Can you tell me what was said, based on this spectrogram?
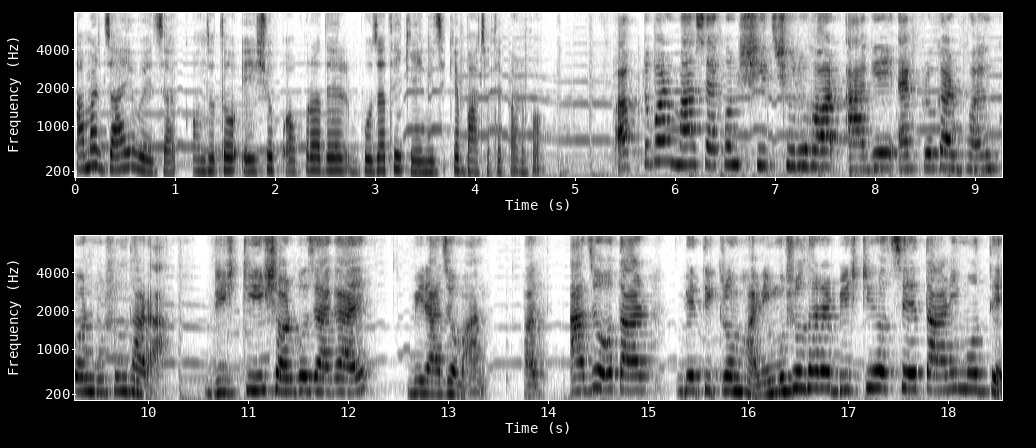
আমার যাই হয়ে যাক, অন্তত এইসব অপরাধের বোঝা থেকে নিজেকে বাঁচাতে পারব। অক্টোবর মাস এখন শীত শুরু হওয়ার আগে এক প্রকার ভয়ঙ্কর মুষলধারা, বৃষ্টি সর্ব জায়গায় বিরাজমান আজও তার ব্যতিক্রম হয়নি। মুষলধারার বৃষ্টি হচ্ছে তারই মধ্যে।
